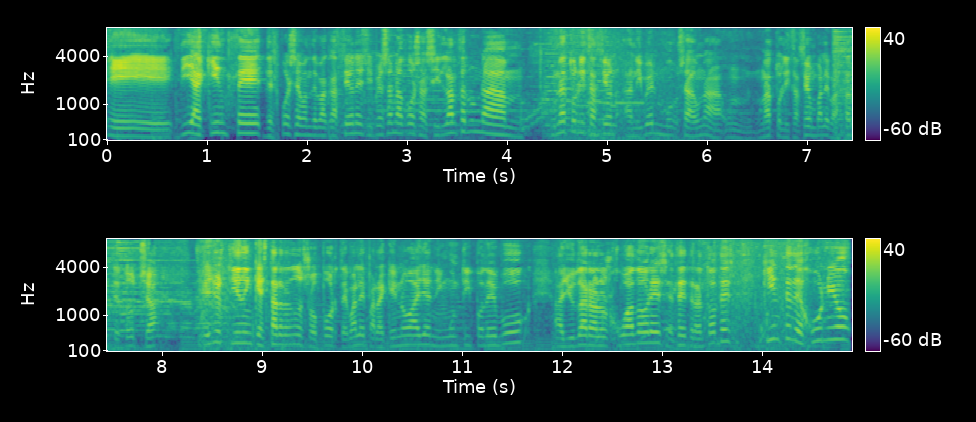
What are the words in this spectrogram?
eh, día 15, después se van de vacaciones. Y piensa una cosa, si lanzan una, actualización a nivel, o sea, una, una actualización, ¿vale? Bastante tocha, ellos tienen que estar dando soporte, ¿vale? Para que no haya ningún tipo de bug, ayudar a los jugadores, etcétera. Entonces, 15 de junio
